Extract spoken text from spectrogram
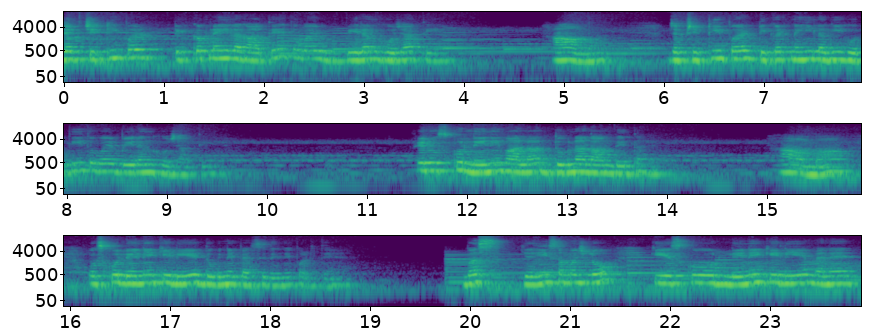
जब चिट्ठी पर टिकअप नहीं लगाते तो वह बेरंग हो जाती है। हाँ अम्मा। जब चिट्ठी पर टिकट नहीं लगी होती तो वह बेरंग हो जाती है। फिर उसको लेने वाला दुगना दाम देता है। हाँ अम्मा। उसको लेने के लिए दुगने पैसे देने पड़ते हैं। बस यही समझ लो कि इसको लेने के लिए मैंने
